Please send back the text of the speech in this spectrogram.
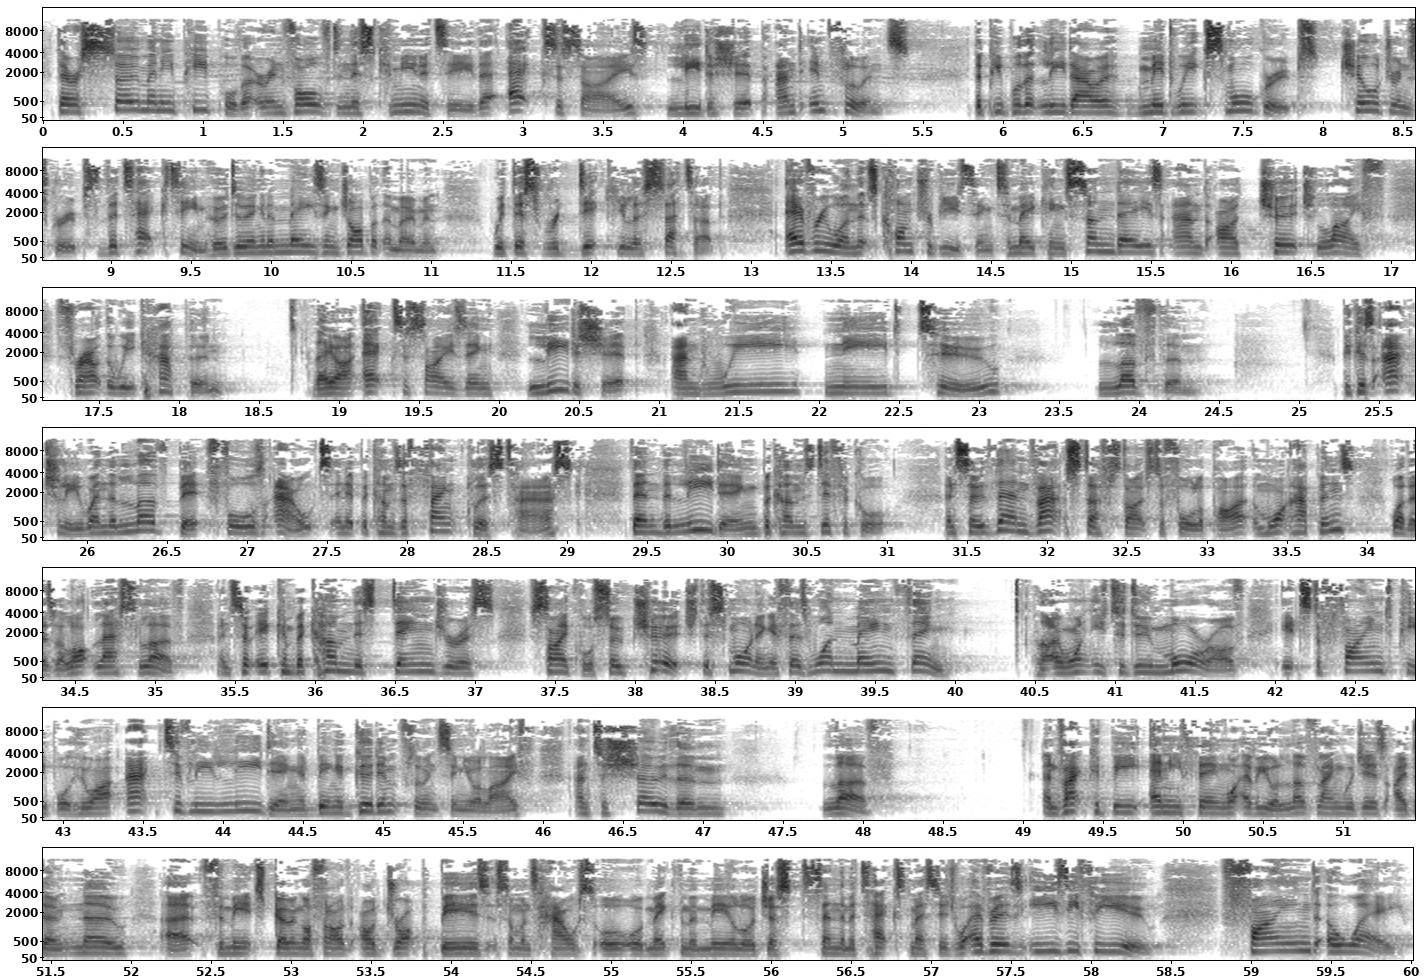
There are so many people that are involved in this community that exercise leadership and influence the people that lead our midweek small groups, children's groups, the tech team who are doing an amazing job at the moment with this ridiculous setup. Everyone that's contributing to making Sundays and our church life throughout the week happen, they are exercising leadership and we need to love them. Because actually, when the love bit falls out and it becomes a thankless task, then the leading becomes difficult. And so then that stuff starts to fall apart. And what happens? Well, there's a lot less love. And so it can become this dangerous cycle. So church, this morning, if there's one main thing that I want you to do more of, it's to find people who are actively leading and being a good influence in your life and to show them love. And that could be anything, whatever your love language is, I don't know. Uh, for me, it's going off and I'll, I'll drop beers at someone's house or, or make them a meal or just send them a text message, whatever is easy for you. Find a way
